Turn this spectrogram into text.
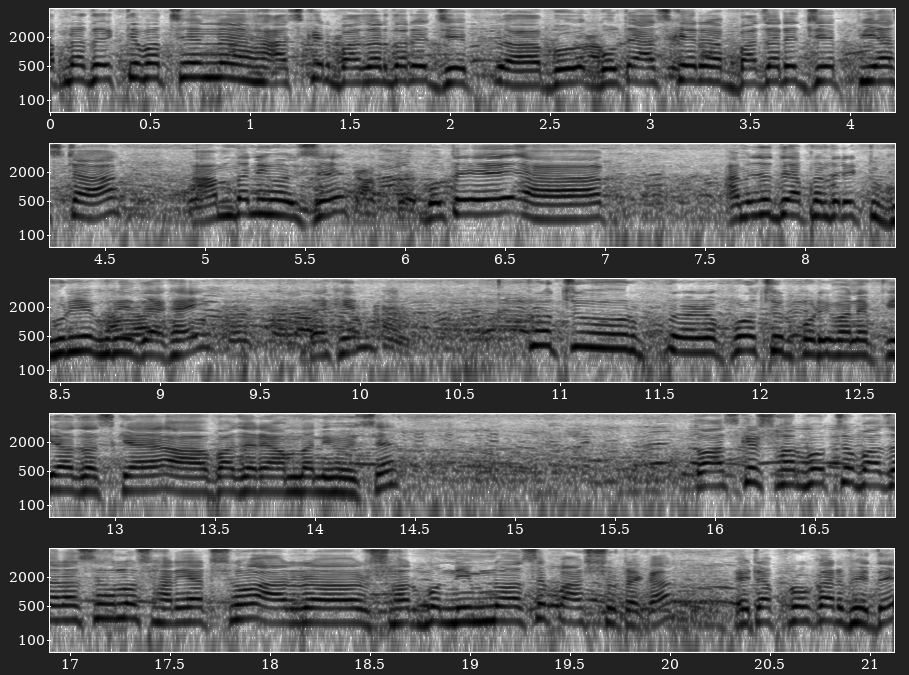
আপনারা দেখতে পাচ্ছেন আজকের বাজার দরে যে বলতে আজকের বাজারে যে পেঁয়াজটা আমদানি হয়েছে, বলতে আমি যদি আপনাদের একটু ঘুরিয়ে ঘুরিয়ে দেখাই, দেখেন, প্রচুর প্রচুর পরিমাণে পেঁয়াজ আজকে বাজারে আমদানি হয়েছে। তো আজকে সর্বোচ্চ বাজার আছে হলো সাড়ে আটশো আর সর্বনিম্ন আছে পাঁচশো টাকা। এটা প্রকার ভেদে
